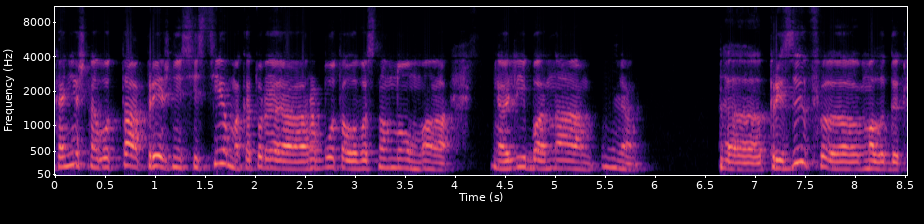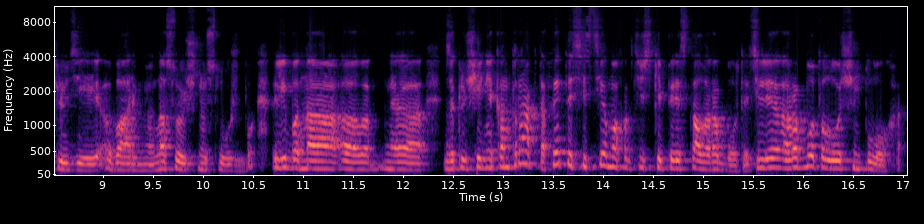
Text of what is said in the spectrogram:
конечно, вот та прежняя система, которая работала в основном а, либо на э, призыв э, молодых людей в армию на срочную службу, либо на э, заключение контрактов, эта система фактически перестала работать или работала очень плохо.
